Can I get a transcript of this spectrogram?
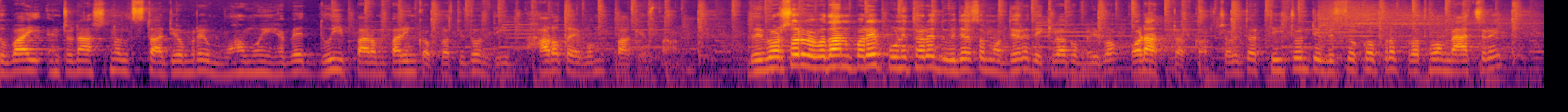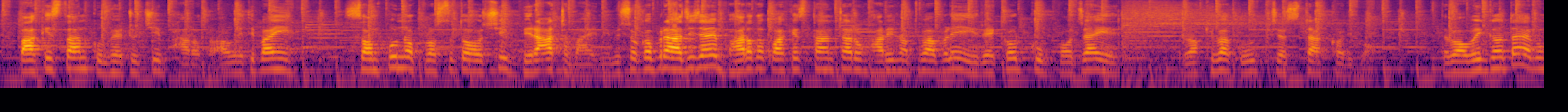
দুবাই ইন্টারন্যাশনাল স্টেডিয়াম রে মোহময় হেবে দুই পারম্পারি ক প্রতিদ্বন্দী ভারত এবং পাকিস্তান দুই বছরর ব্যবধান পরে পুনিতরে দুই দেশ মদ্যরে দেখলাক মিলব বড়া টক্কর চলিত টি-20 বিশ্ব কাপর প্রথম ম্যাচ রে ପାକିସ୍ତାନକୁ ଭେଟୁଛି ଭାରତ ଆଉ ଏଥିପାଇଁ ସମ୍ପୂର୍ଣ୍ଣ ପ୍ରସ୍ତୁତ ଅଛି ବିରାଟ ବାହିନୀ ବିଶ୍ୱକପ୍ରେ ଆଜି ଯାଏ ଭାରତ ପାକିସ୍ତାନଠାରୁ ହାରି ନଥିବା ବେଳେ ଏହି ରେକର୍ଡକୁ ବଜାୟ ରଖିବାକୁ ଚେଷ୍ଟା କରିବ তবে অভিজ্ঞতা এবং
